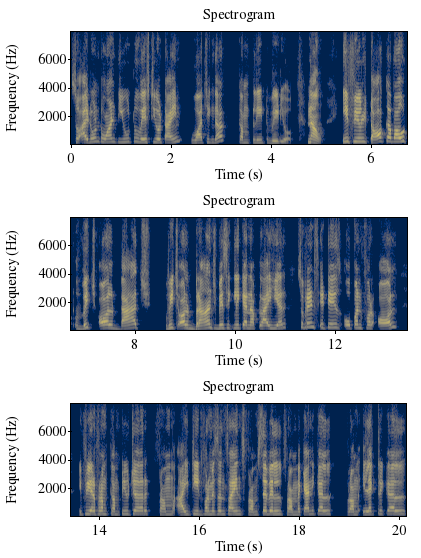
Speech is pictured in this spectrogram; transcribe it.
So I don't want you to waste your time watching the complete video. Now, if you'll talk about which all batch, which all branch basically can apply here. So friends, it is open for all. If you are from computer, from IT information science, from civil, from mechanical, from electrical,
